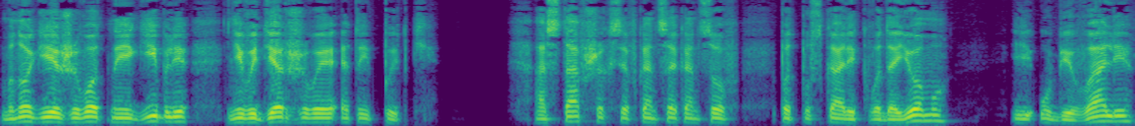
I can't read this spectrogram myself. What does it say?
Многие животные гибли, не выдерживая этой пытки. Оставшихся, в конце концов, подпускали к водоему и убивали,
